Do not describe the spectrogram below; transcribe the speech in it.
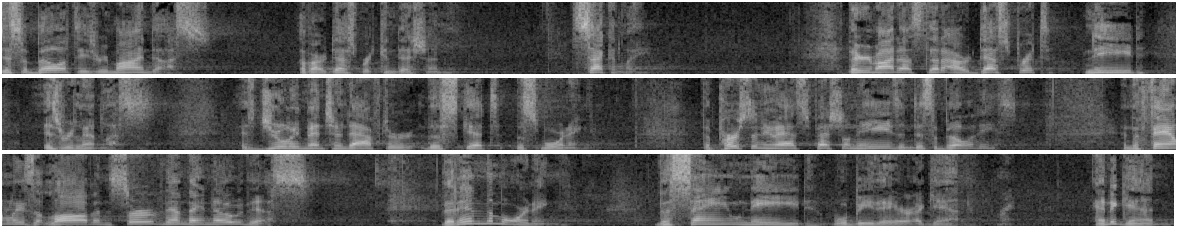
Disabilities remind us of our desperate condition. Secondly, they remind us that our desperate need is relentless. As Julie mentioned after the skit this morning, the person who has special needs and disabilities, and the families that love and serve them, they know this that in the morning, the same need will be there again, right? And again,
